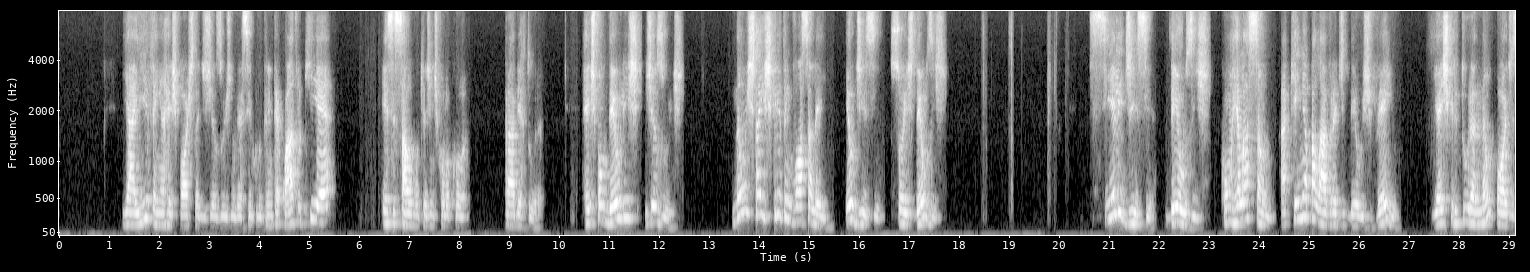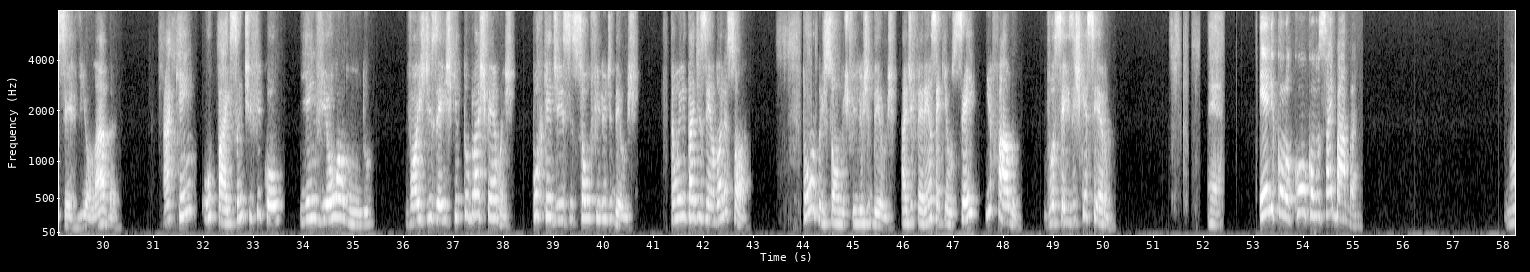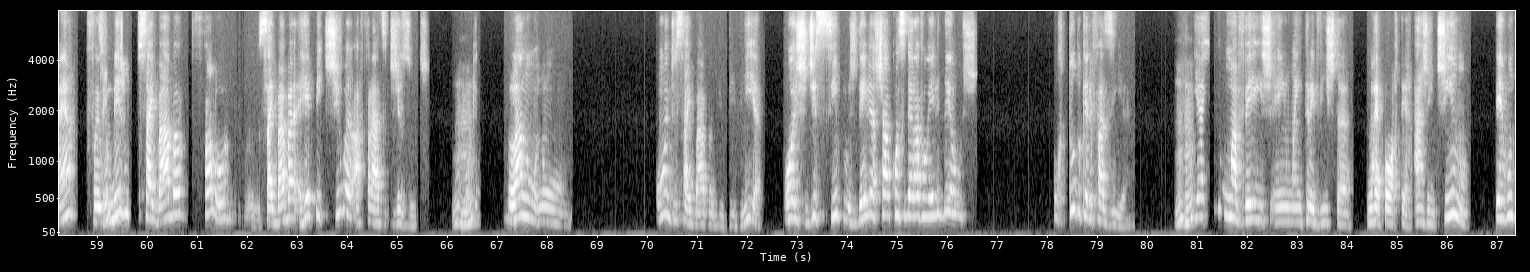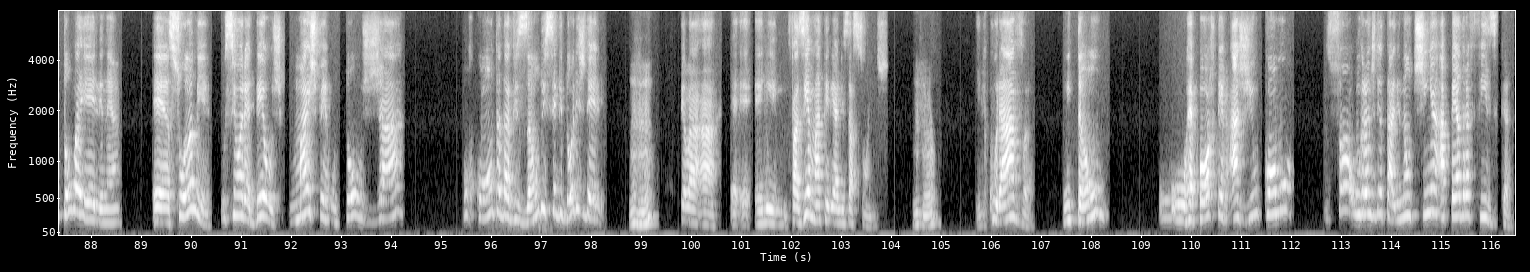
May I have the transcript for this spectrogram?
E aí vem a resposta de Jesus no versículo 34, que é esse salmo que a gente colocou para a abertura. Respondeu-lhes Jesus: Não está escrito em vossa lei. Eu disse: Sois deuses? Se ele disse deuses com relação a quem a palavra de Deus veio, e a escritura não pode ser violada, a quem o Pai santificou e enviou ao mundo, vós dizeis que tu blasfemas, porque disse: Sou filho de Deus. Então ele está dizendo: olha só, todos somos filhos de Deus. A diferença é que eu sei e falo. Vocês esqueceram. É. Ele colocou como saibaba. Não é? Foi Sim. o mesmo saibaba falou. Saibaba repetiu a, a frase de Jesus. Uhum. lá no, no, onde Saibaba vivia, os discípulos dele achavam, consideravam ele Deus por tudo que ele fazia. Uhum. E aí, uma vez, em uma entrevista, um repórter argentino perguntou a ele, né? É, Suame, o Senhor é Deus, mas perguntou já por conta da visão dos seguidores dele. Uhum. Pela, a, é, é, ele fazia materializações. Uhum. Ele curava. Então, o, o repórter agiu como só um grande detalhe: não tinha a pedra física.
